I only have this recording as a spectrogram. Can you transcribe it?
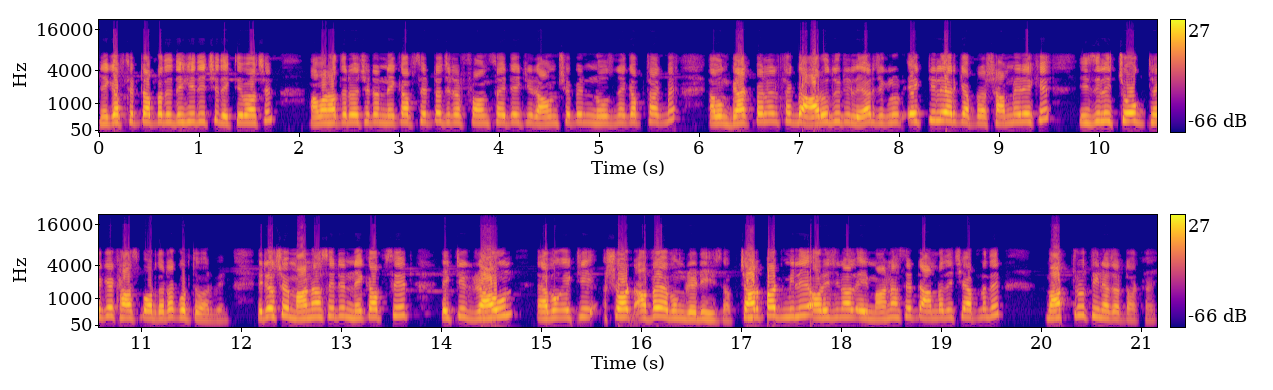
নেকআপ সেটটা আপনাদের দেখিয়ে দিচ্ছি, দেখতে পাচ্ছেন? আমার হাতে রয়েছে এটা নেকআপ সেটটা যেটা ফ্রন্ট সাইডে একটি রাউন্ড শেপের নোজ নেকআপ থাকবে এবং ব্যাক প্যানেল থাকবে আরও দুটি লেয়ার যেগুলোর একটি লেয়ারকে আপনারা সামনে রেখে ইজিলি চোখ থেকে খাস পর্দাটা করতে পারবেন। এটা হচ্ছে মানা সেটের নেকআপ সেট একটি গ্রাউন্ড এবং একটি শর্ট আফে এবং রেডি হিসাব চার পার্ট মিলিয়ে অরিজিনাল এই মানা সেটটা আমরা দিচ্ছি আপনাদের। মাত্র তিন হাজার টাকায়।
